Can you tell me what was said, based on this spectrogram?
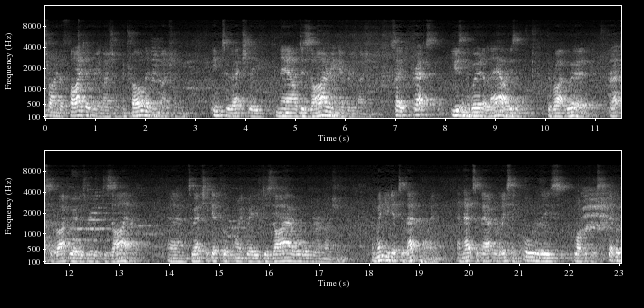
trying to fight every emotion, control every emotion, into actually now desiring every emotion. So perhaps using the word allow isn't the right word. Perhaps the right word is really desire. Um, to actually get to a point where you desire all of your emotion. And when you get to that point, and that's about releasing all of these blockages that were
